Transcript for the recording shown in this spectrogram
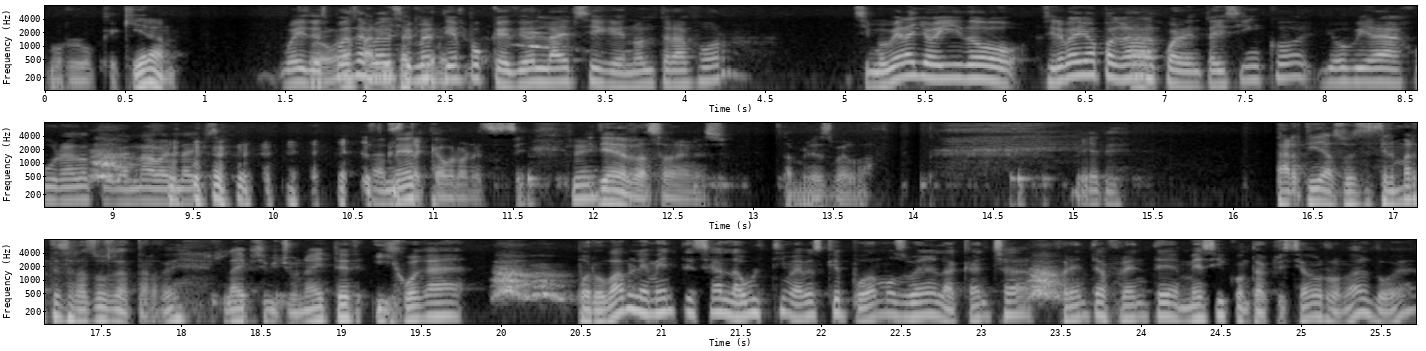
por lo que quieran. Güey, después de ver el primer tiempo que dio el Leipzig en Old Trafford, si me hubiera yo ido, si le hubiera yo pagado ah. al 45, yo hubiera jurado que ganaba el Leipzig. es que está cabrón eso, sí. Y tienes razón en eso, también es verdad. Partidazo, este es el martes a las 2 de la tarde, Leipzig United, y juega, probablemente sea la última vez que podamos ver en la cancha frente a frente Messi contra Cristiano Ronaldo, ¿eh?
